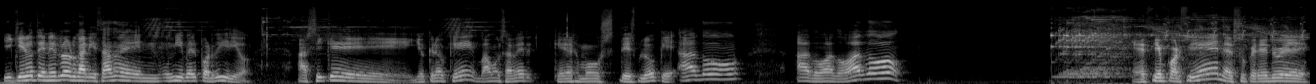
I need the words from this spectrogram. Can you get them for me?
Y quiero tenerlo organizado en un nivel por vídeo. Así que yo creo que vamos a ver que hemos desbloqueado. Ado, ado, ado. El 100%, el superhéroe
